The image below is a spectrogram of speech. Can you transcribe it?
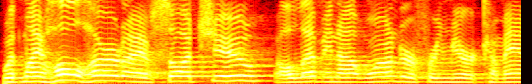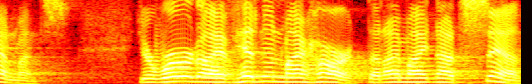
With my whole heart I have sought you. Oh, let me not wander from your commandments. Your word I have hidden in my heart that I might not sin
